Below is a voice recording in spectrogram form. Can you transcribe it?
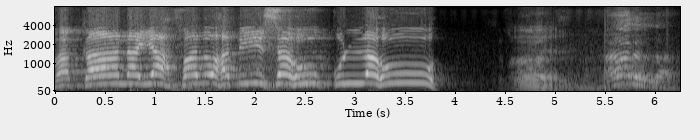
وکان یحفظ حدیثہ کلہ سبحان اللہ۔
